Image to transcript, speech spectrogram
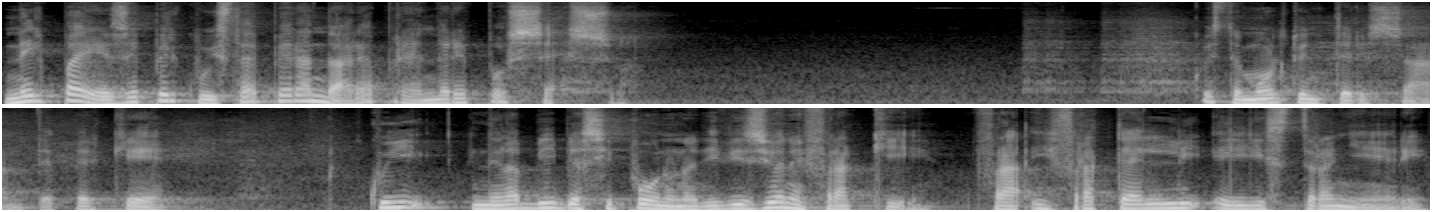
nel paese per cui stai per andare a prendere possesso. Questo è molto interessante perché Qui nella Bibbia si pone una divisione fra chi? Fra i fratelli e gli stranieri.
